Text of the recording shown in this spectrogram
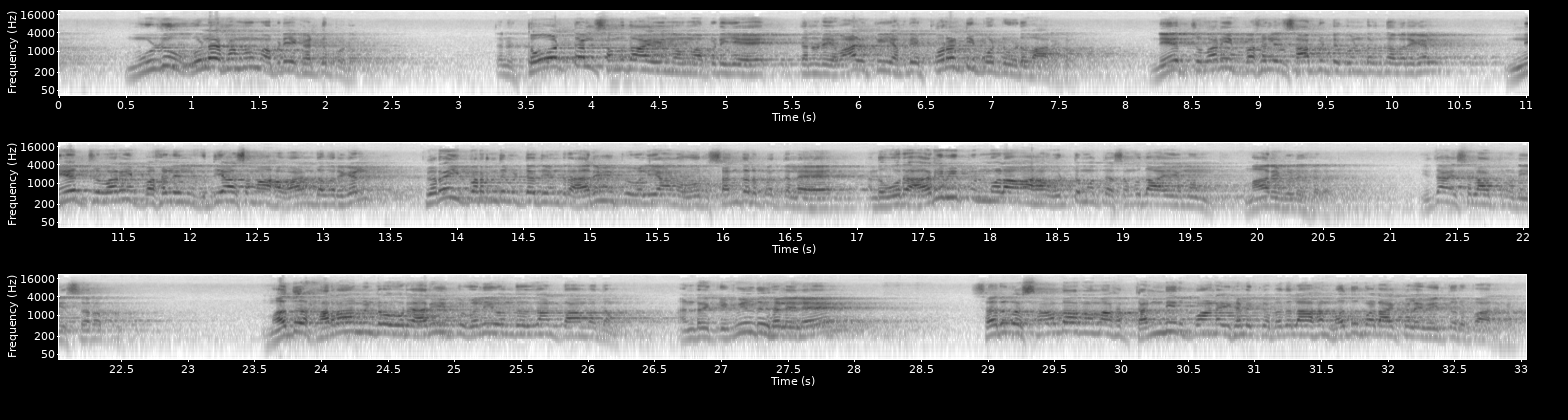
முழு உலகமும் அப்படியே கட்டுப்படும். தன் டோட்டல் சமுதாயமும் அப்படியே தன்னுடைய வாழ்க்கையை அப்படியே புரட்டி போட்டு விடுவார்கள். நேற்று வரை பகலில் சாப்பிட்டு கொண்டிருந்தவர்கள் நேற்று வரை பகலில் வித்தியாசமாக வாழ்ந்தவர்கள் பிறை பிறந்து விட்டது என்ற அறிவிப்பு வழியான ஒரு சந்தர்ப்பத்தில் அந்த ஒரு அறிவிப்பின் மூலமாக ஒட்டுமொத்த சமுதாயமும் மாறிவிடுகிறது. இதுதான் இஸ்லாத்தினுடைய சிறப்பு. மது ஹராம் என்ற ஒரு அறிவிப்பு வெளிவந்தது தான் தாமதம். அன்றைக்கு வீடுகளிலே சர்வ சாதாரணமாக தண்ணீர் பானைகளுக்கு பதிலாக மதுபடாக்களை வைத்திருப்பார்கள்.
